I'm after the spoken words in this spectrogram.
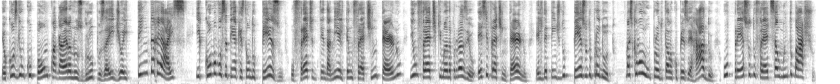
Eu consegui um cupom com a galera nos grupos aí de 80 reais E como você tem a questão do peso, o frete do Tendami, ele tem um frete interno e um frete que manda para o Brasil. Esse frete interno, ele depende do peso do produto. Mas como o produto estava com o peso errado, o preço do frete saiu muito baixo.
